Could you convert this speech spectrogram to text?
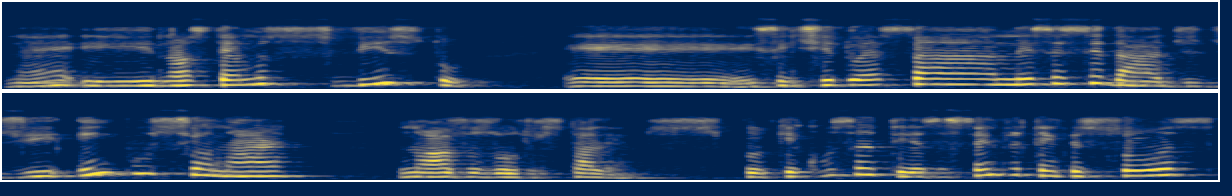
né? E nós temos visto é, sentido essa necessidade de impulsionar novos outros talentos, porque com certeza sempre tem pessoas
